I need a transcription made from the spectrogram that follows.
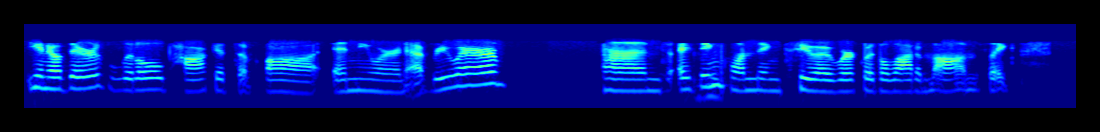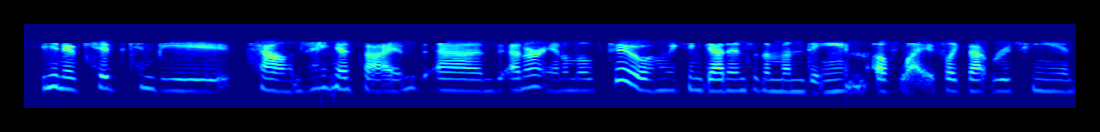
you know there's little pockets of awe anywhere and everywhere and I think mm-hmm. one thing too, I work with a lot of moms, like, you know, kids can be challenging at times and and our animals too, and we can get into the mundane of life, like that routine.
